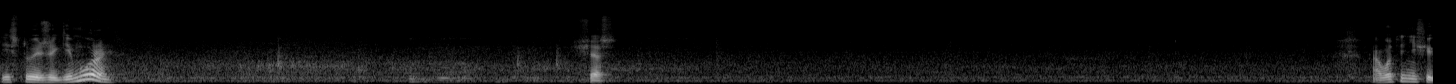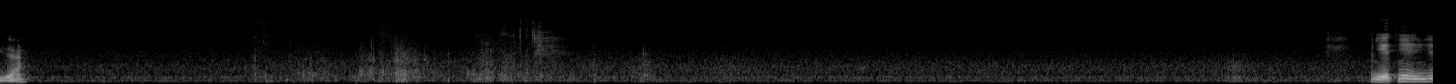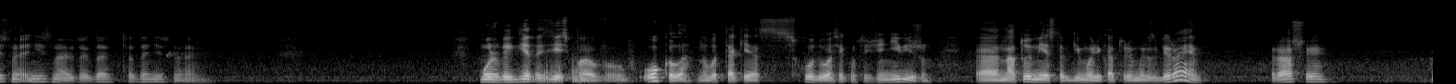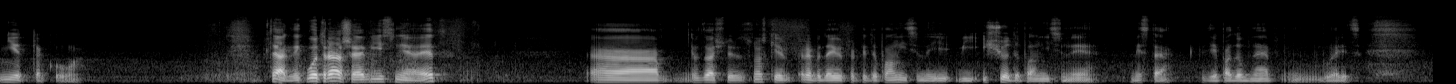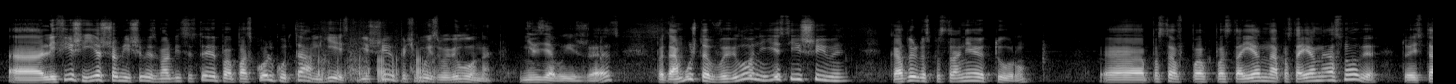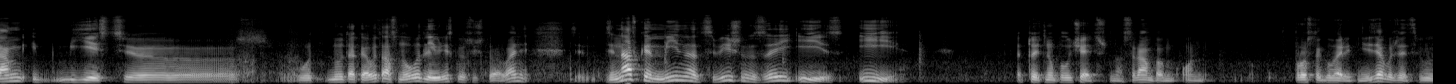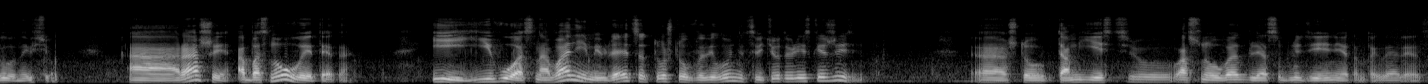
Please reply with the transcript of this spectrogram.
из той же Геморы. Сейчас. А вот и нифига. Нет, не, не знаю, не знаю, тогда, тогда не знаю. Может быть, где-то здесь по, около, но вот так я сходу, во всяком случае, не вижу. Э, на то место в Геморе, которое мы разбираем, Раши нет такого. Так, так вот, Раши объясняет, э, в 24 сноске Рэбе дает только дополнительные, еще дополнительные места, где подобное говорится. Э, Лефиш есть шом Ешивы из Марбицы стоит, поскольку там есть Ешивы, почему из Вавилона нельзя выезжать? Потому что в Вавилоне есть Ешивы, которые распространяют Тору э, постоянно, на постоянной основе. То есть там есть э, вот, ну, такая вот основа для еврейского существования. Динавка мина цвишен зей из. И, то есть, ну, получается, что у нас Рамбам, он просто говорит, нельзя выезжать из Вавилона и все. А Раши обосновывает это, и его основанием является то, что в Вавилоне цветет еврейская жизнь э, что там есть э, основа для соблюдения, там, так далее,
